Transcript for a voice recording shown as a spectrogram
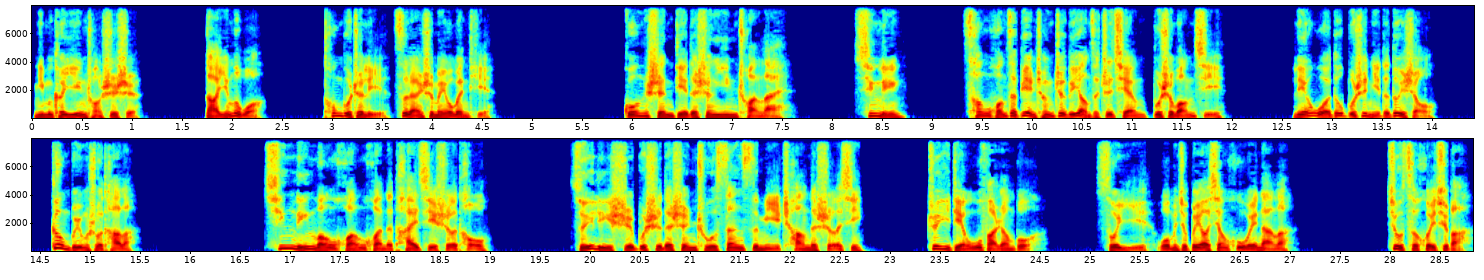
你们可以硬闯试试，打赢了我，通过这里自然是没有问题。”光神蝶的声音传来：“青灵，仓皇在变成这个样子之前，不是王级。”连我都不是你的对手，更不用说他了。青灵王缓缓的抬起蛇头，嘴里时不时的伸出三四米长的蛇信，这一点无法让步，所以我们就不要相互为难了，就此回去吧。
